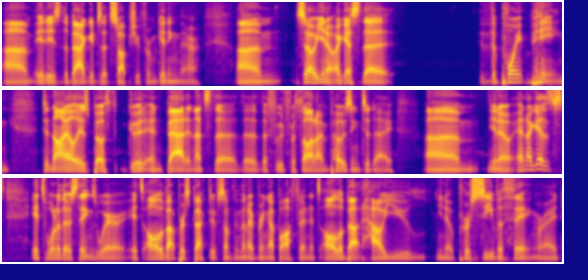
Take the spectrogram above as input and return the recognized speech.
Um, it is the baggage that stops you from getting there. Um, so, you know, I guess the the point being, denial is both good and bad, and that's the the the food for thought I'm posing today. Um, you know, and I guess it's one of those things where it's all about perspective, something that I bring up often. It's all about how you, you know, perceive a thing, right?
